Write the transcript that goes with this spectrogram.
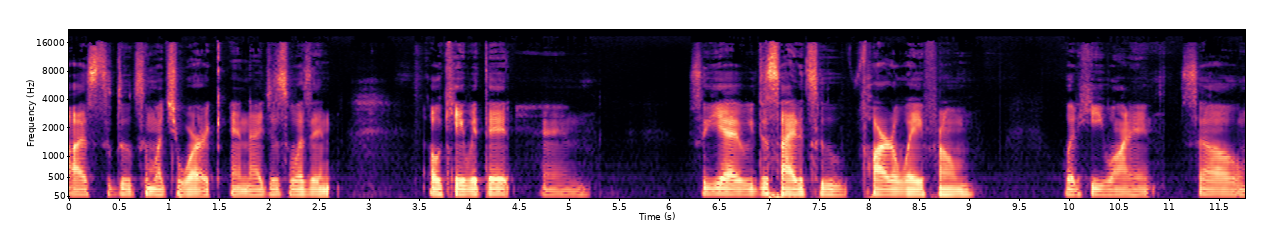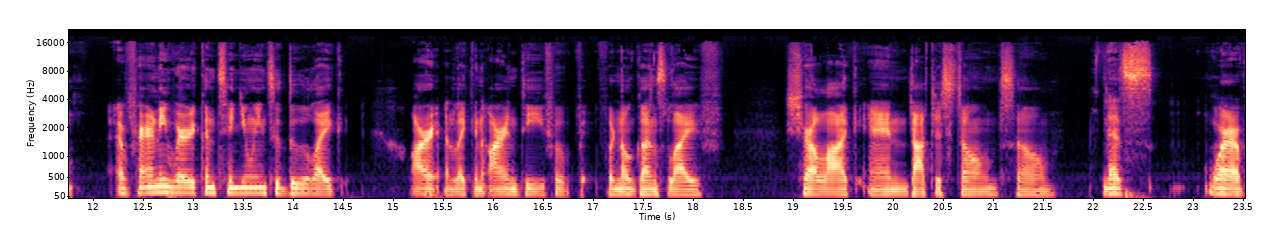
us to do too much work and I just wasn't okay with it. And so yeah, we decided to part away from what he wanted. So apparently we're continuing to do like R like an R and D for for No Guns Life, Sherlock, and Doctor Stone. So that's where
